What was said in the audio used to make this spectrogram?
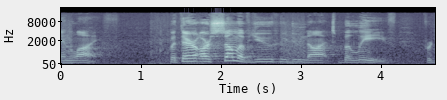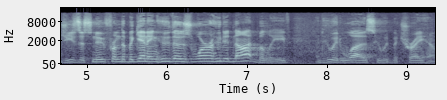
and life. But there are some of you who do not believe. For Jesus knew from the beginning who those were who did not believe and who it was who would betray him.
